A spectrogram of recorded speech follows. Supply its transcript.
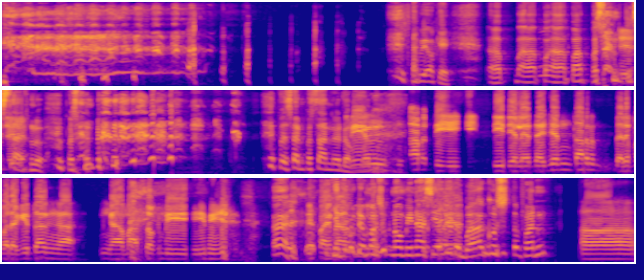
Tapi oke, eh, pa- pa- apa pesan-pesan lu, pesan pesan-pesan lu dong. Ini ntar di di delete aja ntar daripada kita nggak nggak masuk di ini. Eh, di final. kita udah masuk nominasi aja udah bagus, Stefan. Eh,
